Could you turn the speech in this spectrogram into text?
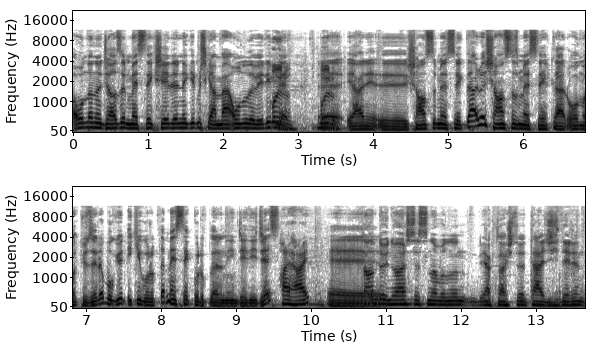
ondan önce hazır meslek şeylerine girmişken ben onu da vereyim Buyurun, de. buyurun. Ee, yani e, şanslı meslekler ve şanssız meslekler olmak üzere bugün iki grupta meslek gruplarını inceleyeceğiz. Hay hay. Ee, Tam da üniversite sınavının yaklaştığı tercihlerin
